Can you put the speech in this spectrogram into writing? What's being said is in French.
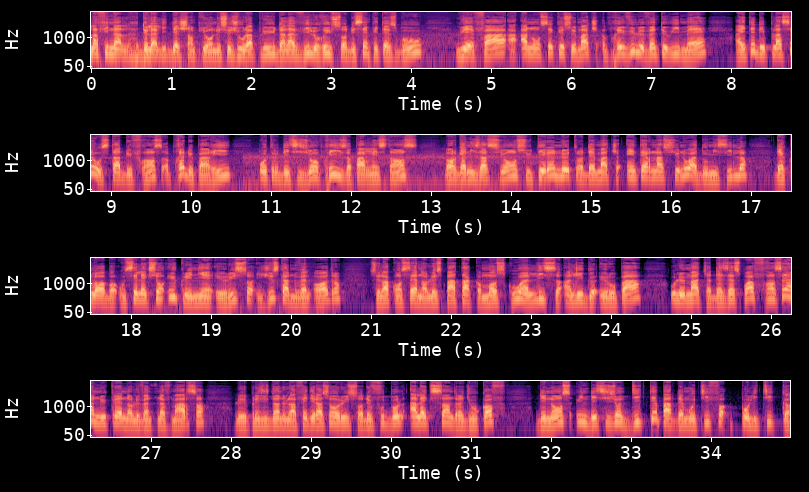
La finale de la Ligue des Champions ne se jouera plus dans la ville russe de Saint-Pétersbourg. L'UFA a annoncé que ce match prévu le 28 mai a été déplacé au Stade de France près de Paris. Autre décision prise par l'instance, l'organisation sur terrain neutre des matchs internationaux à domicile des clubs ou sélections ukrainiens et russes jusqu'à nouvel ordre. Cela concerne le Spartak Moscou en lice en Ligue Europa ou le match des espoirs français en Ukraine le 29 mars. Le président de la Fédération russe de football, Alexandre Djoukov, dénonce une décision dictée par des motifs politiques.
